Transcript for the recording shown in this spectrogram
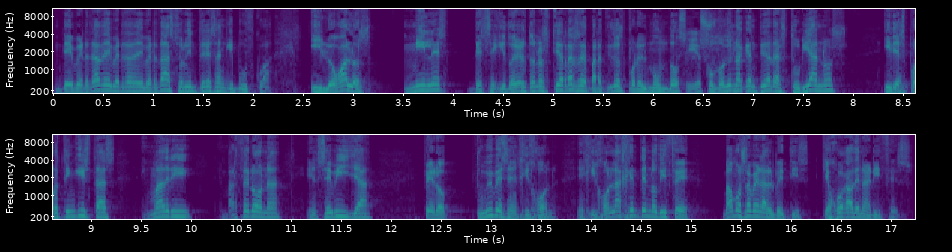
de verdad, de verdad, de verdad, solo interesa en Guipúzcoa. Y luego a los miles de seguidores de Tierras repartidos por el mundo, como hay una cantidad de asturianos y de sportinguistas en Madrid, en Barcelona, en Sevilla. Pero tú vives en Gijón. En Gijón la gente no dice, vamos a ver al Betis, que juega de narices.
